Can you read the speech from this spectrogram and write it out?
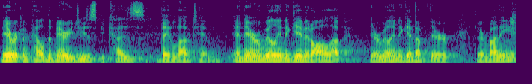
They were compelled to bury Jesus because they loved him, and they were willing to give it all up. They were willing to give up their, their money,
